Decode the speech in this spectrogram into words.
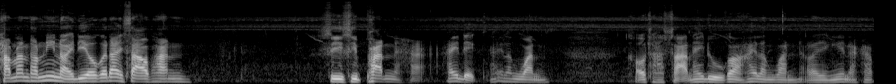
ทำนั่นทำนี่หน่อยเดียวก็ได้สาวพันสี่สิบพันนะฮะให้เด็กให้รางวัล เขาทาสารให้ดูก็ให้รางวัลอะไรอย่างนี้นะครับ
